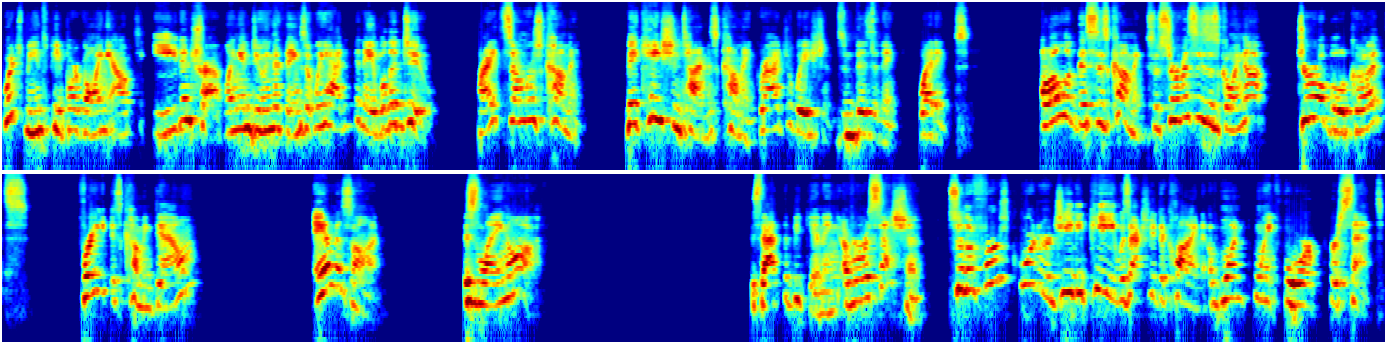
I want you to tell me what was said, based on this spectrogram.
which means people are going out to eat and traveling and doing the things that we hadn't been able to do, right? Summer's coming. Vacation time is coming, graduations and visiting, weddings. All of this is coming. So services is going up, durable goods, freight is coming down. Amazon is laying off. Is that the beginning of a recession? So the first quarter GDP was actually a decline of 1.4%.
